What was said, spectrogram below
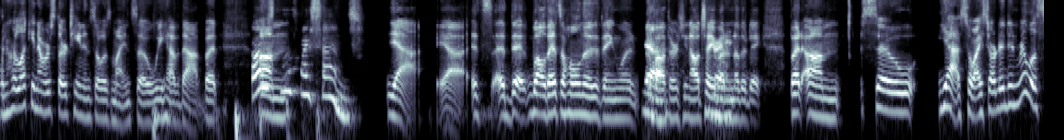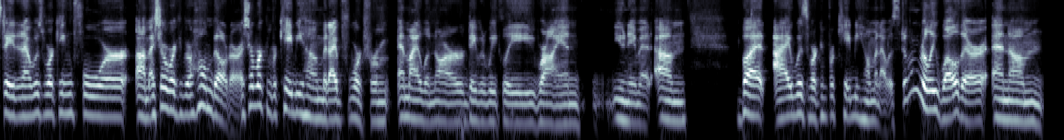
and her lucky number is 13 and so is mine. So we have that, but Oh, Um, so my sons. yeah, yeah. It's uh, the, well, that's a whole nother thing when, Yeah, about 13. I'll tell you about another day. But um, so yeah, so I started in real estate and I was working for um, I started working for a home builder. I started working for KB Home, but I've worked for M.I. Lennar, David Weekley, Ryan, you name it. Um, but I was working for KB Home and I was doing really well there. And um,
